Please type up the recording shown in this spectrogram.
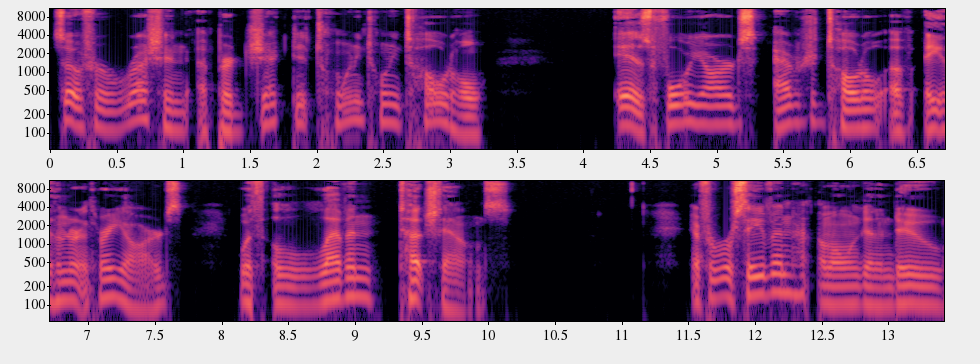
So for rushing, a projected 2020 total is four yards, average total of 803 yards with 11 touchdowns. And for receiving, I'm only going to do,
